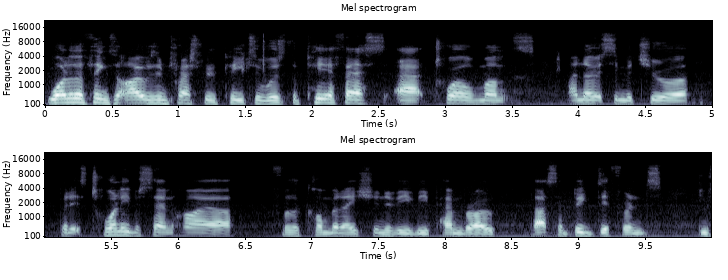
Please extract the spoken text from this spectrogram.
One of the things that I was impressed with, Peter, was the PFS at 12 months. I know it's immature, but it's 20% higher for the combination of EV Pembro. That's a big difference. And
